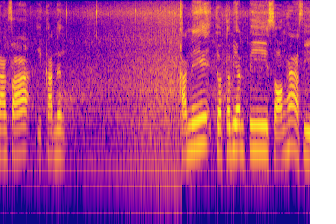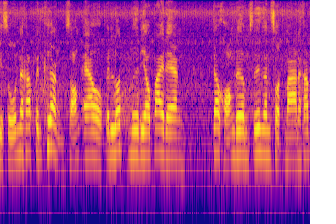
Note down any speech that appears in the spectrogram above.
นางฟ้าอีกคันหนึ่ง คันนี้จดทะเบียนปี 2540 นะครับ เป็นเครื่อง 2L เป็นรถมือเดียวป้ายแดง เจ้าของเดิมซื้อเงินสดมานะครับ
